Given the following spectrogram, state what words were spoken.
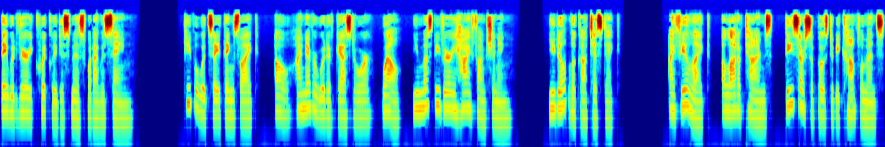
they would very quickly dismiss what I was saying. People would say things like, Oh, I never would have guessed, or, Well, you must be very high functioning. You don't look autistic. I feel like, a lot of times, these are supposed to be compliments,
